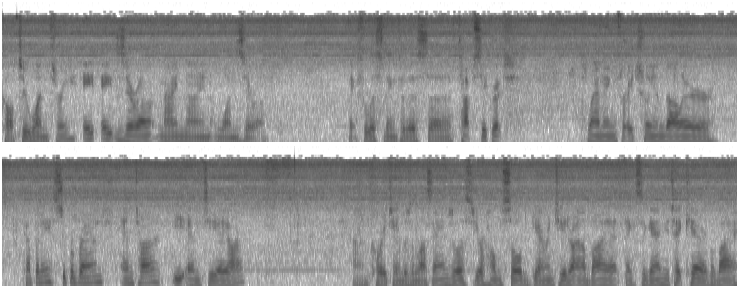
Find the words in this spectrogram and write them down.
Call 213-880-9910. Thanks for listening to this uh, top secret planning for a trillion dollar company, Superbrand, Entar, E-N-T-A-R. I'm Corey Chambers in Los Angeles. Your home sold guaranteed or I'll buy it. Thanks again. You take care. Bye-bye.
